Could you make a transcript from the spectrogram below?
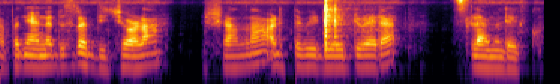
അപ്പോൾ ഞാനത് ശ്രദ്ധിച്ചോളാം. ഇൻഷാല്ല അടുത്ത വീഡിയോ ആയിട്ട് വരാം. അസ്സാം വലൈക്കും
